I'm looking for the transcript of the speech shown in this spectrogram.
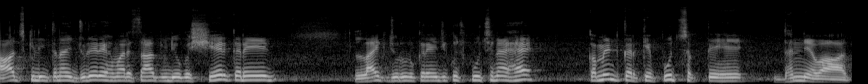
आज के लिए इतना ही। जुड़े रहे हमारे साथ, वीडियो को शेयर करें, लाइक ज़रूर करें। जी, कुछ पूछना है, कमेंट करके पूछ सकते हैं। धन्यवाद।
